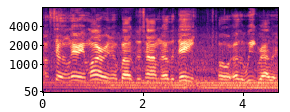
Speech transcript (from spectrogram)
I was telling Larry and Marvin about the time the other day, or other week rather,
